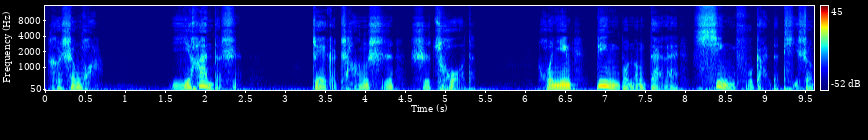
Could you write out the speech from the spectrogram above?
和升华。遗憾的是，这个常识是错的。婚姻并不能带来幸福感的提升。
